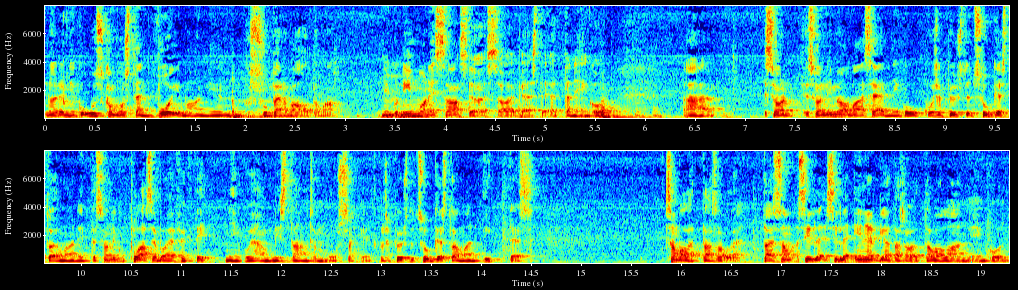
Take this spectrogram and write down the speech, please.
noiden niinku, uskomusten voima on niin, niinku, supervaltava niin, kuin niin monissa asioissa oikeasti, että niin kuin, ää, se, on, se on nimenomaan se, että niin kuin, kun sä pystyt suggestoimaan itse, se on niin kuin placebo-efekti niin kuin ihan mistä tahansa muussakin. Että kun sä pystyt suggestoimaan itsesi samalle tasolle, tai sam, sille, sille energiatasolle tavallaan, niin kuin,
